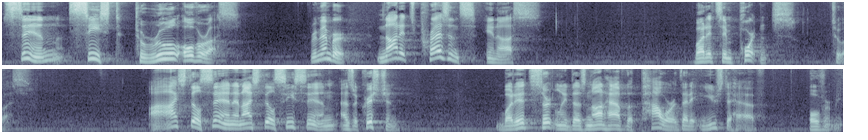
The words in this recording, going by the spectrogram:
sin ceased to rule over us. Remember, not its presence in us, but its importance to us. I still sin and I still see sin as a Christian, but it certainly does not have the power that it used to have over me.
